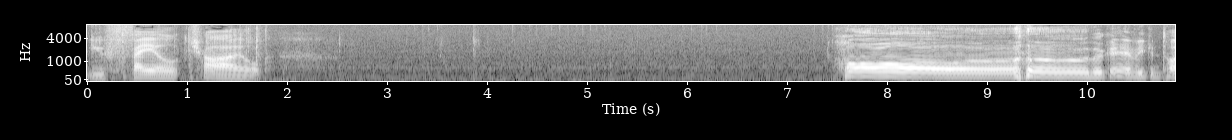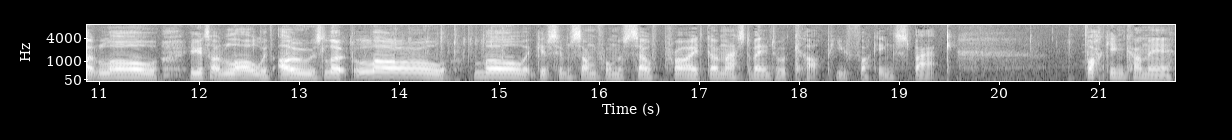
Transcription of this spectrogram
you fail child. Oh, look at him. He can type lol. He can type lol with O's. Look, lol. Lol. It gives him some form of self-pride. Go masturbate into a cup, you fucking spack. Fucking come here.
